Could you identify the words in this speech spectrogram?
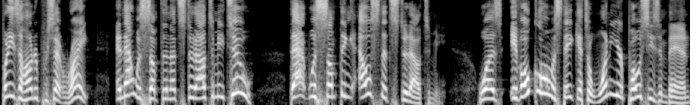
but he's 100% right. And that was something that stood out to me too. That was something else that stood out to me. Was if Oklahoma State gets a one-year postseason ban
